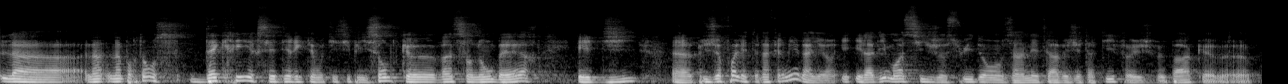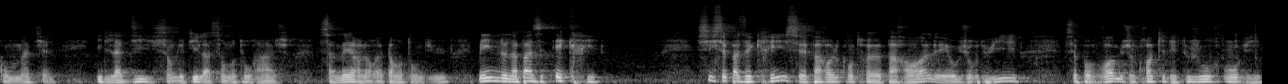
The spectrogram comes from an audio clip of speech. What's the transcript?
l'importance d'écrire ces directives anticipées. Il semble que Vincent Lambert ait dit euh, plusieurs fois, il était infirmier d'ailleurs. Il, a dit Moi, si je suis dans un état végétatif, je ne veux pas qu'on me maintienne. Il l'a dit, semble-t-il, à son entourage. Sa mère l'aurait pas entendu, mais il ne l'a pas écrit. Si c'est pas écrit, c'est parole contre parole, et aujourd'hui, ce pauvre homme, je crois qu'il est toujours en vie.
